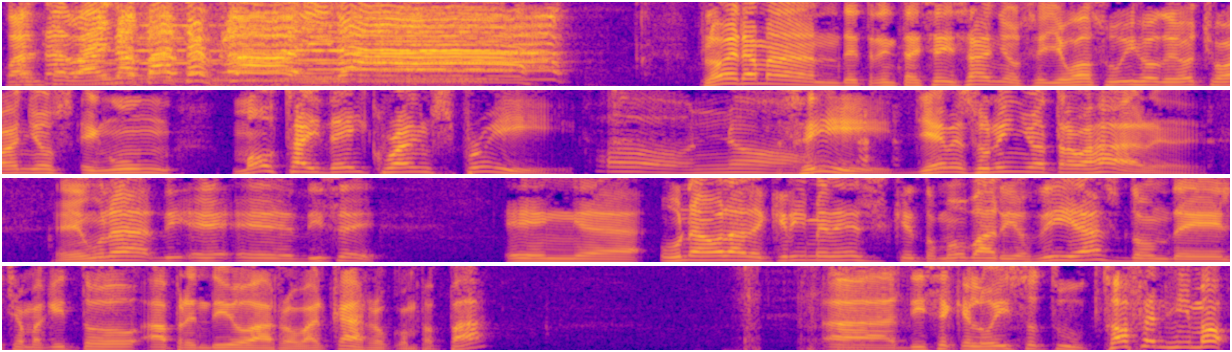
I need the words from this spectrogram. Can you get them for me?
¿Cuánta vaina pasa en Florida? Florida Man, de 36 años, se llevó a su hijo de 8 años en un multi-day crime spree. Oh, no. Sí, lleve su niño a trabajar. En una, eh, eh, dice, en eh, una ola de crímenes que tomó varios días, donde el chamaquito aprendió a robar carro con papá. Ah, dice que lo hizo to toughen him up.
